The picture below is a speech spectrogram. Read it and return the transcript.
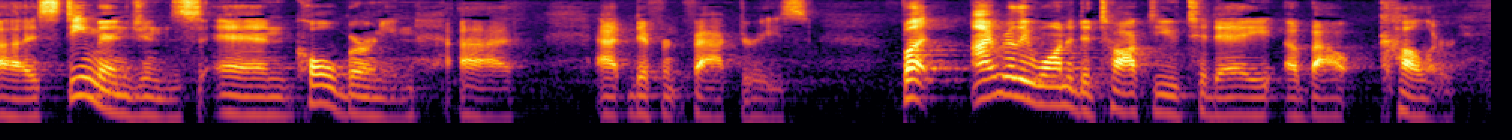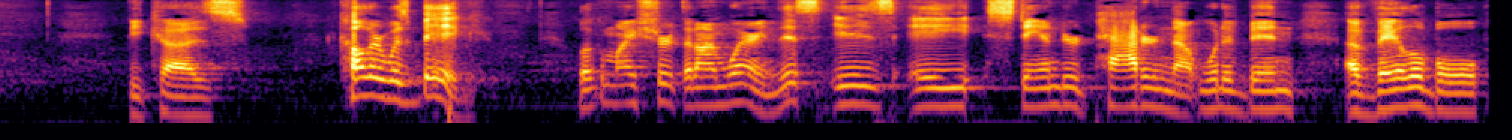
uh, steam engines and coal burning. Uh, at different factories. But I really wanted to talk to you today about color because color was big. Look at my shirt that I'm wearing. This is a standard pattern that would have been available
